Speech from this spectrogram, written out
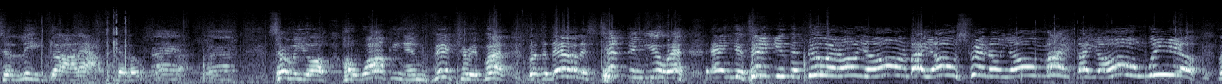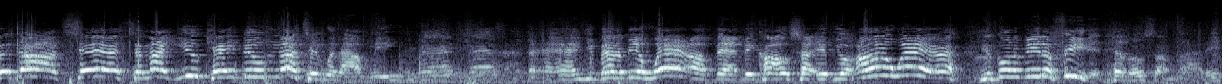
to leave God out. Hello, somebody. Some of you are, are, walking in victory, but, but the devil is tempting you, and, and you think you can do it on your own, by your own strength, on your own might, by your own will. But God says tonight, you can't do nothing without me. And you better be aware of that because uh, if you're unaware, you're going to be defeated. Hello, somebody.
